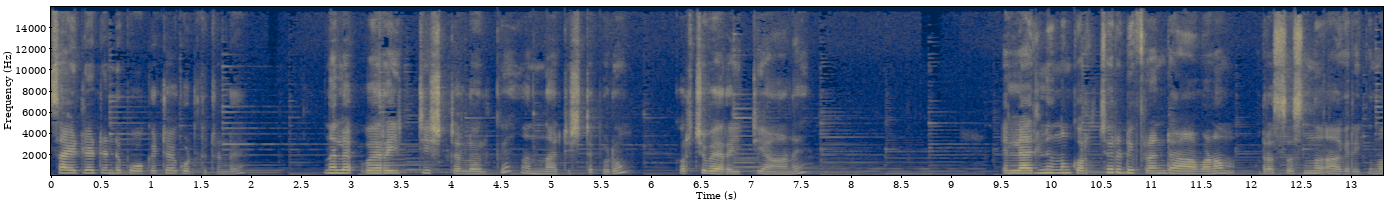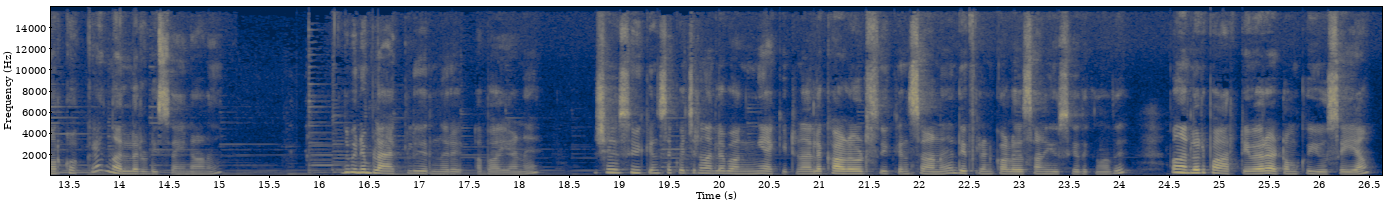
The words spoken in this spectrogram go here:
സൈഡിലായിട്ട് രണ്ട് പോക്കറ്റ് കൊടുത്തിട്ടുണ്ട്. നല്ല വെറൈറ്റി ഇഷ്ടമുള്ളവർക്ക് നന്നായിട്ട് ഇഷ്ടപ്പെടും. കുറച്ച് വെറൈറ്റി ആണ്. എല്ലാവരിൽ നിന്നും കുറച്ചൊരു ഡിഫറെന്റ് ആവണം ഡ്രസ്സസ് എന്ന് ആഗ്രഹിക്കുന്നവർക്കൊക്കെ നല്ലൊരു ഡിസൈനാണ് ഇത് പിന്നെ ബ്ലാക്കിൽ വരുന്നൊരു അബായാണ് പക്ഷേ സ്വീക്വൻസ് ഒക്കെ വെച്ചിട്ട് നല്ല ഭംഗിയാക്കിയിട്ടുണ്ട് നല്ല കളേർഡ് സ്വീക്വൻസ് ആണ്. ഡിഫറെന്റ് കളേഴ്സാണ് യൂസ് ചെയ്തിരിക്കുന്നത്. അപ്പോൾ നല്ലൊരു പാർട്ടി വെയർ ആയിട്ട് നമുക്ക് യൂസ് ചെയ്യാം.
